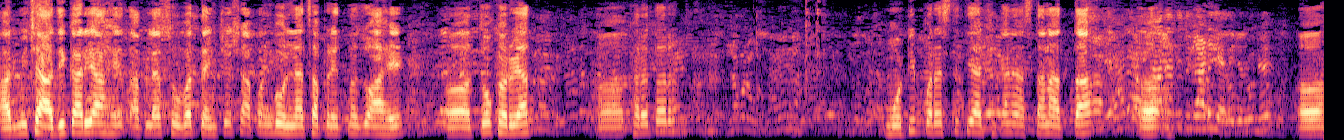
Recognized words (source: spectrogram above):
आर्मीचे अधिकारी आहेत. आपल्यासोबत त्यांच्याशी आपण बोलण्याचा प्रयत्न जो आहे तो करूयात. खरं तर मोठी परिस्थिती या ठिकाणी असताना आत्ता अ, अ,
